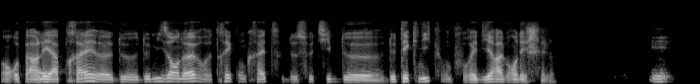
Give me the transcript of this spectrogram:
en reparler après, de, de, mise en œuvre très concrète de ce type de, de technique, on pourrait dire à grande échelle. Et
